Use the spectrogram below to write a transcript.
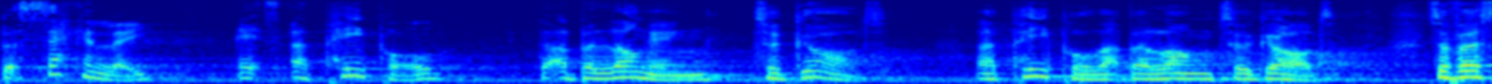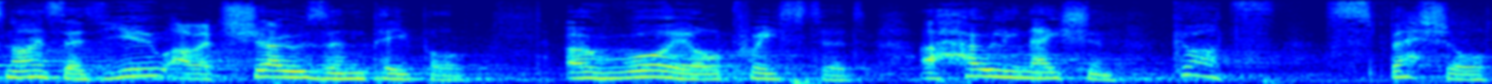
But secondly, it's a people that are belonging to God. A people that belong to God. So verse 9 says, You are a chosen people, a royal priesthood, a holy nation, God's special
